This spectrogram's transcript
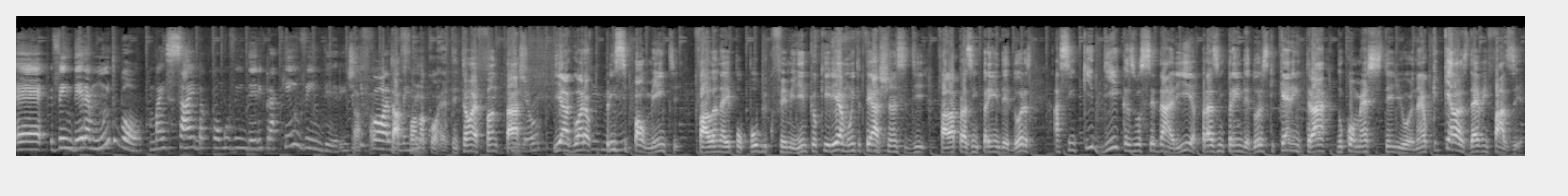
é, vender é muito bom, mas saiba como vender e para quem vender e de da que forma da vender. forma correta. Então é fantástico. Entendeu? E agora, uhum. principalmente, falando aí para o público feminino, que eu queria muito ter a chance de falar para as empreendedoras. Assim, que dicas você daria para as empreendedoras que querem entrar no comércio exterior, né? O que, que elas devem fazer?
